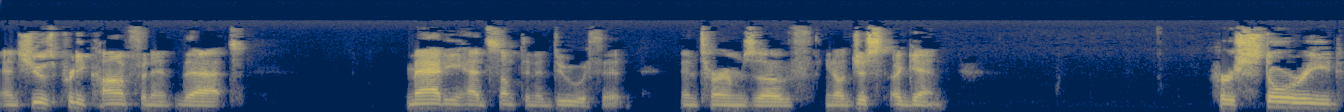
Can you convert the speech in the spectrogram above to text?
and she was pretty confident that Maddie had something to do with it in terms of, you know, just again, her storied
